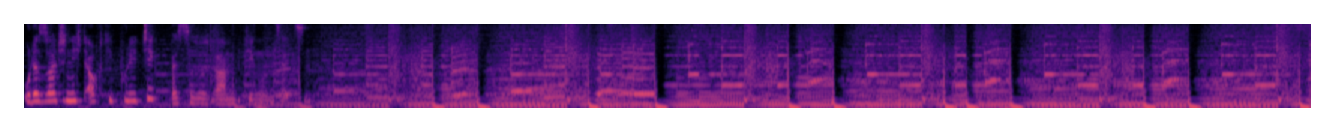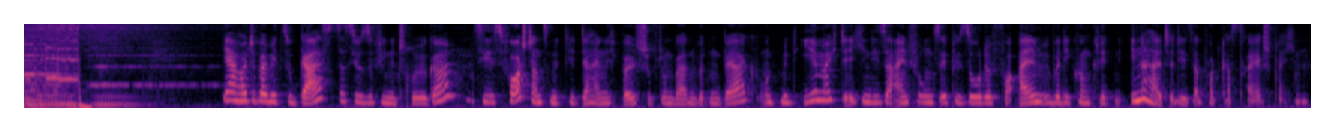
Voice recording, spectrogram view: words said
Oder sollte nicht auch die Politik bessere Rahmenbedingungen setzen? Ja, heute bei mir zu Gast ist Josephine Tröger. Sie ist Vorstandsmitglied der Heinrich-Böll-Stiftung Baden-Württemberg und mit ihr möchte ich in dieser Einführungsepisode vor allem über die konkreten Inhalte dieser Podcast-Reihe sprechen.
